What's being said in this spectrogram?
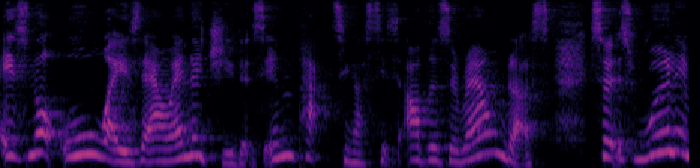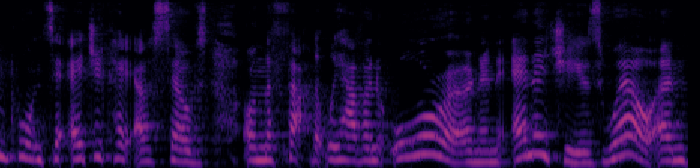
It's not always our energy that's impacting us; it's others around us. So it's really important to educate ourselves on the fact that we have an aura and an energy as well. And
